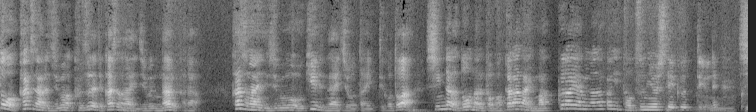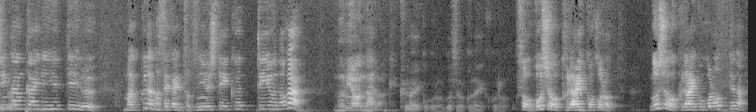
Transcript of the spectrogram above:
と価値のある自分は崩れて価値のない自分になるから価値のない自分を受け入れてない状態ってことは死んだらどうなるかわからない真っ暗闇の中に突入していくっていうね。診断会で言っている真っ暗な世界に突入していくっていうのが無明になるわけ。暗い心五章暗い心。そう五章暗い心五章暗い心っていうのは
